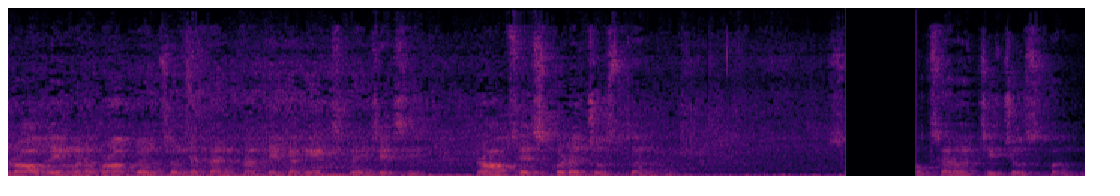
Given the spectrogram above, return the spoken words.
డ్రాప్ ఏమైనా ప్రాబ్లమ్స్ ఉంటే దాన్ని ప్రత్యేకంగా ఎక్స్ప్లెయిన్ చేసి డ్రాప్స్ వేసి కూడా చూస్తున్నాము. ఒకసారి వచ్చి చూసుకోండి.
